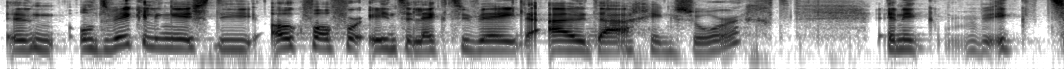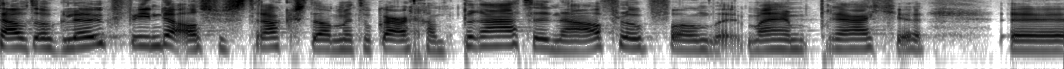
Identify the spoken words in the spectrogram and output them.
een ontwikkeling is die ook wel voor intellectuele uitdaging zorgt. En ik, ik zou het ook leuk vinden als we straks dan met elkaar gaan praten na afloop van mijn praatje. Uh,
